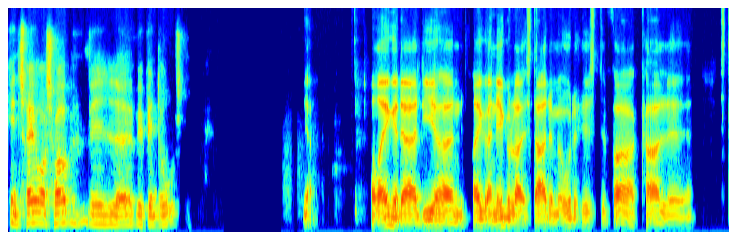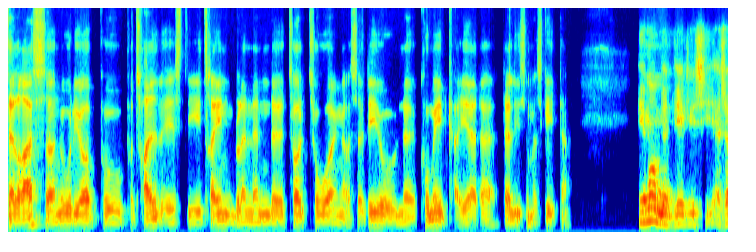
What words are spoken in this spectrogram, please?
en treårs hoppe ved, uh, ved Bent Olsen. Og Rikke der, de har, Rikke og Nikolaj startet med otte heste fra Karl øh, Stalras, og nu er de oppe på, på 30 heste i træning, blandt andet 12 øh, toåringer, så det er jo en uh, kometkarriere, der, der ligesom er sket der. Det må man virkelig sige. Altså,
